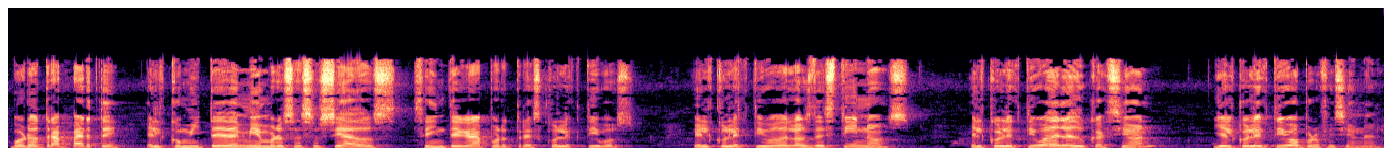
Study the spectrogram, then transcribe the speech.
Por otra parte, el Comité de Miembros Asociados se integra por tres colectivos. El colectivo de los destinos, el colectivo de la educación y el colectivo profesional.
